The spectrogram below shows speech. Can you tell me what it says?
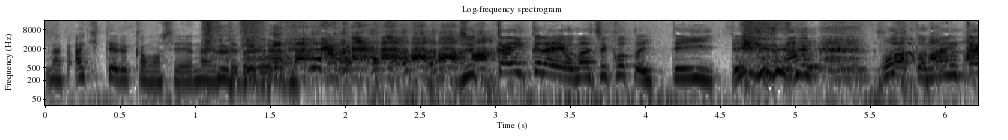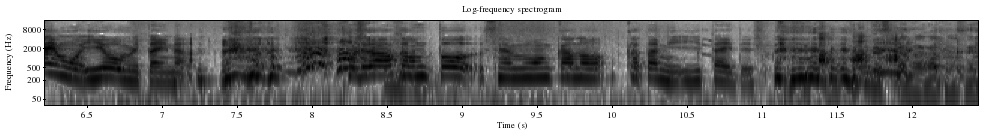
なんか飽きてるかもしれないけど 10回くらい同じこと言っていいってもっと何回も言おうみたいな。これは本当専門家の方に言いたいですどうですか、永田先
